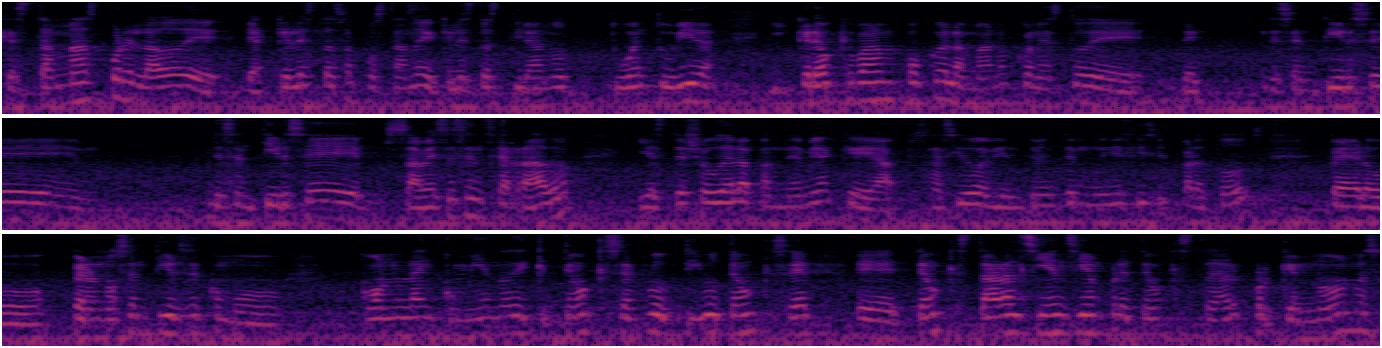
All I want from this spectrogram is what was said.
que está más por el lado de, de a qué le estás apostando y a qué le estás tirando tú en tu vida. Y creo que va un poco de la mano con esto de, de, sentirse, de sentirse pues, a veces encerrado y este show de la pandemia que ah, pues, ha sido evidentemente muy difícil para todos, pero, pero no sentirse como con la encomienda de que tengo que ser productivo, tengo que ser, eh, tengo que estar al 100 siempre, tengo que estar, porque no, no es,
